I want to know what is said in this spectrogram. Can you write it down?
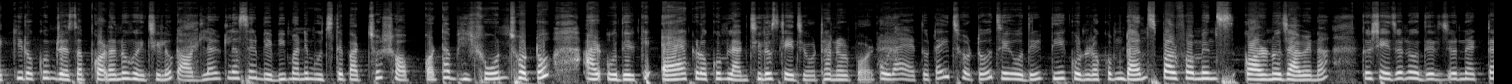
একই রকম ড্রেস আপ করানো হয়েছিল। টডলার ক্লাসের বেবি মানে বুঝতে পারছ সব কটা ভীষণ ছোট আর ওদেরকে এক রকম লাগছিল স্টেজে ওঠানোর পর। ওরা এতটাই ছোট যে ওদের দিয়ে কোনো রকম ডান্স পারফরমেন্স করানো যাবে না। তো সেই জন্য ওদের জন্য একটা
